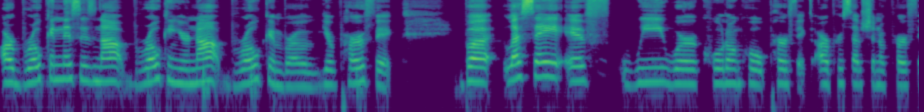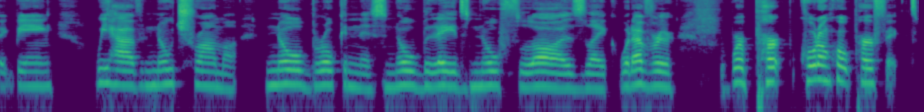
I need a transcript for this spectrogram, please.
our brokenness is not broken. You're not broken, bro. You're perfect. But let's say if we were quote unquote perfect, our perception of perfect being we have no trauma, no brokenness, no blades, no flaws, like whatever. We're per- quote unquote perfect.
